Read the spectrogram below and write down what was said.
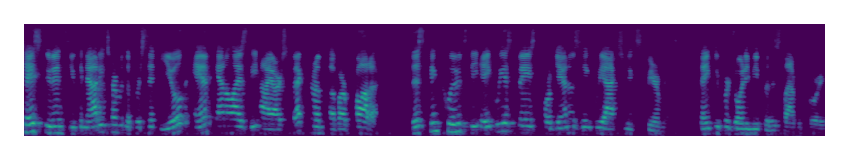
Okay, students, you can now determine the percent yield and analyze the IR spectrum of our product. This concludes the aqueous-based organozinc reaction experiment. Thank you for joining me for this laboratory.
